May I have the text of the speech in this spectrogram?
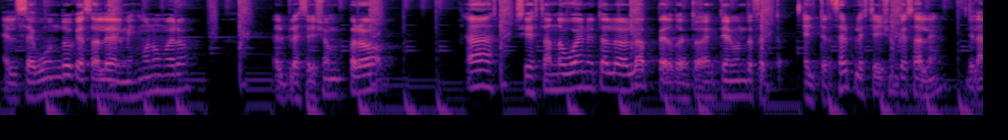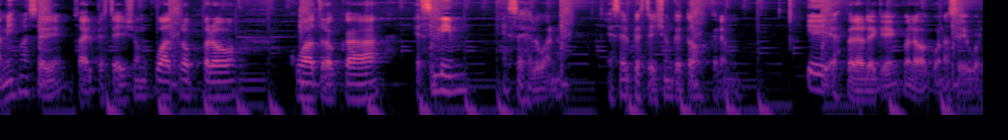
El segundo que sale del mismo número, el PlayStation Pro, ah, sigue estando bueno y tal, bla, bla, pero todavía tiene un defecto. El tercer PlayStation que sale de la misma serie, o sea, el PlayStation 4 Pro 4K Slim, ese es el bueno. Ese es el PlayStation que todos queremos. Y esperaré que con la vacuna sea igual.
